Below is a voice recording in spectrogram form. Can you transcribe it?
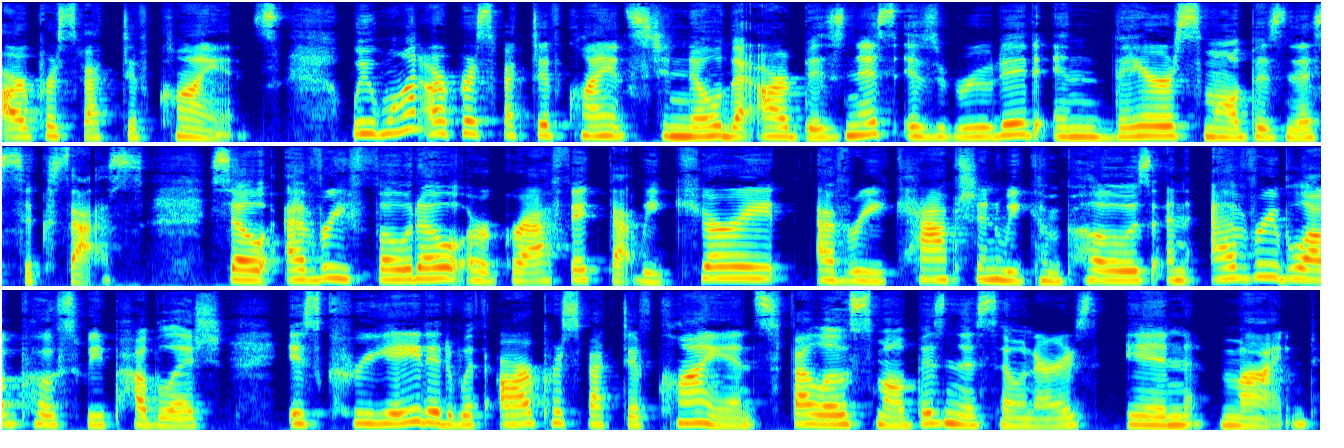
our prospective clients. We want our prospective clients to know that our business is rooted in their small business success. So every photo or graphic that we curate, every caption we compose, and every blog post we publish is created with our prospective clients, fellow small business owners, in mind.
